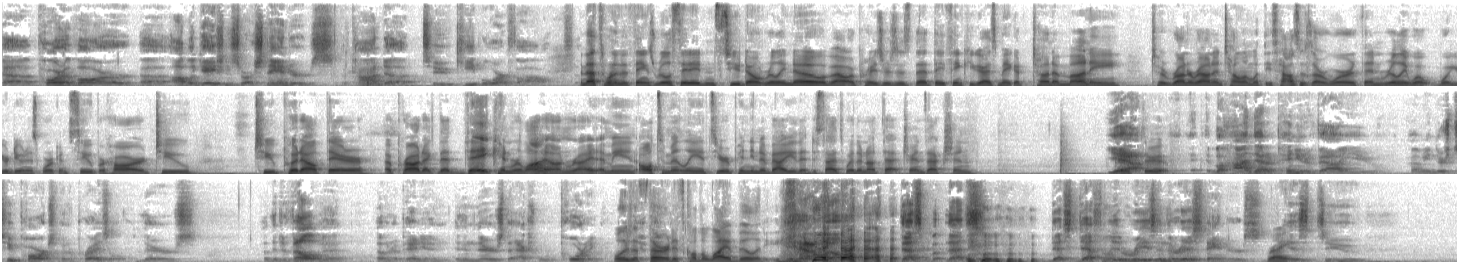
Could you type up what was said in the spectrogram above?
uh, part of our uh, obligations to our standards of conduct to keep a work file. And that's one of the things real estate agents too don't really know about appraisers is that they think you guys make a ton of money to run around and tell them what these houses are worth, and really what what you're doing is working super hard to to put out there a product that they can rely on, right? I mean, ultimately, it's your opinion of value that decides whether or not that transaction yeah, through. behind that opinion of value, I mean, there's two parts of an appraisal. There's the development of an opinion, and then there's the actual reporting. Well, there's a third. It's called the liability. Yeah, well, that's that's that's definitely the reason there is standards. Right. Is to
